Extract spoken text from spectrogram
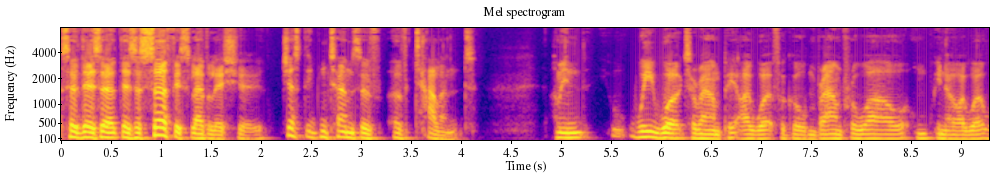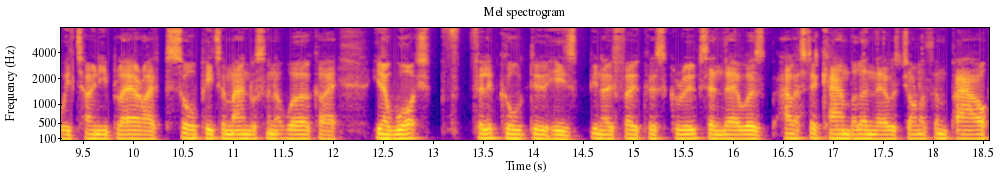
so there's a there's a surface level issue just in terms of of talent. I mean, we worked around. I worked for Gordon Brown for a while. You know, I worked with Tony Blair. I saw Peter Mandelson at work. I, you know, watched Philip Gould do his, you know, focus groups. And there was Alastair Campbell and there was Jonathan Powell.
